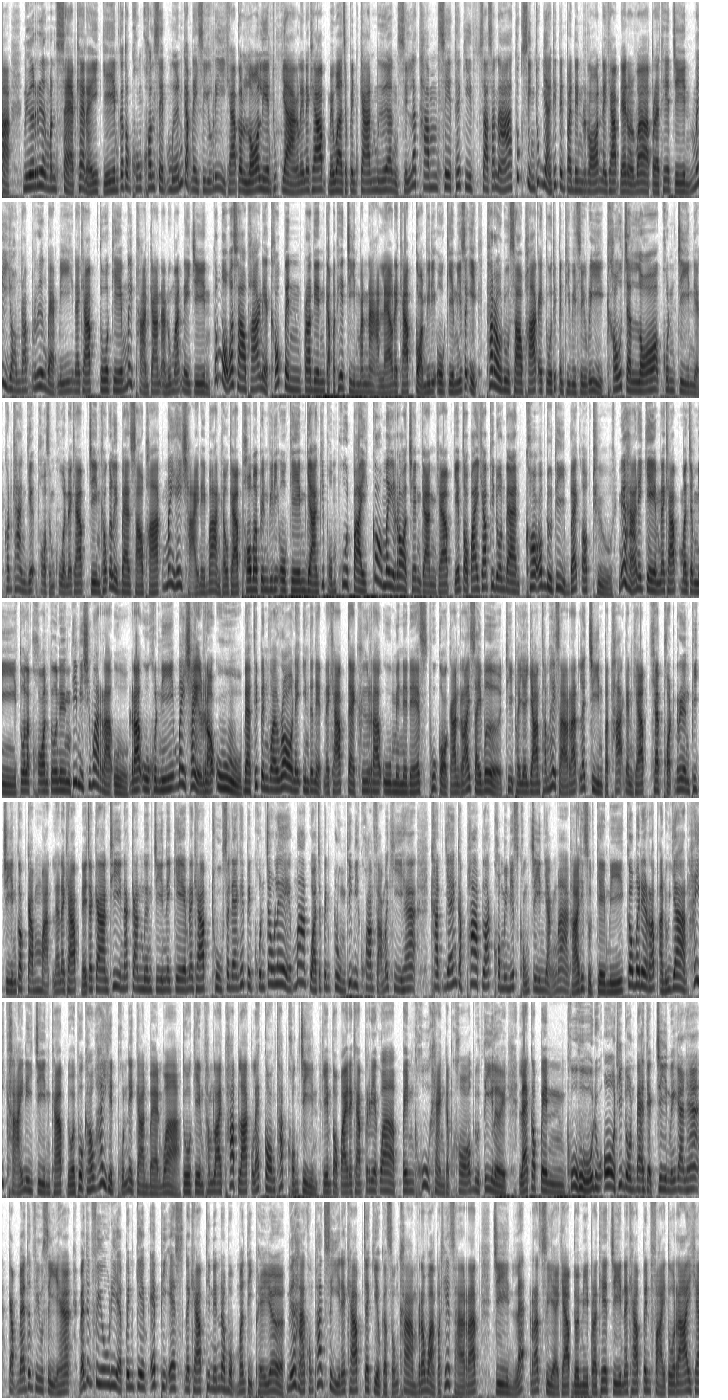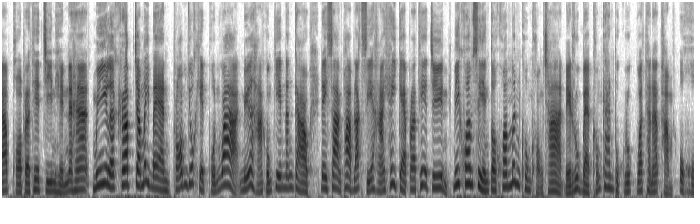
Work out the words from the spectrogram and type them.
เนื้อเรื่องมันแสบแค่ไหน เกมก็ต้องคงคอนเซปต์เหมือนกับในซีรีส์ครับ ก็ล้อเลียนทุกอย่างเลยนะครับ ไม่ว่าจะเป็นการเมือง ศิลธรรม เศรษฐกิจ ศาสนาทุกสิ่งทุกอย่างที่เป็นประเด็นร้อนนะครับ แน่นอนว่าประเทศจีนไม่ยอมรับเรื่องแบบนี้นะครับ ตัวเกมไม่ผ่านการอนุมัติในจีน ต้องบอกว่าซาวพาร์คเนี่ยเขาเป็นประเด็นกับประเทศจีนมานานแล้วนะครับ ก่อนวิดีโอเกมนี้ซะอีก ถ้าเราดูซาวพาร์คไอตัวที่เป็นทีวีซีรีส์เขาจะล้อคนจีนเนี่ยค่อนข้างเยอะพอสมควรนะครับ จีนเขาก็เลยแบนซาวพาร์คไม่ให้ฉายในบ้านเขาครับ พอมาเป็นวิดีโอเกมอย่างที่ผมพูดไปก็ไม่รอดเช่นกันครับ เกมต่อไปครับที่โดนแบน Call of Duty Black Ops 2เนื้อหาในเกมนะครับมันจะมีตัวละครตัวหนึ่งที่มีชื่อว่าราอู ราอูคนนี้ไม่ใช่ราอู แบบที่เป็นไวรัลในอินเทอร์เน็ตนะครับแต่คือราอูเมเนเดสผู้ก่อการร้ายไซเบอร์ ที่พยายามทำให้สหรัฐและจีนปะทะกันครับแค่พอตเรื่องพี่จีนก็กำหมัดแล้วนะครับในจากการที่นักการเมืองจีนในเกมนะครับถูกแสดงให้เป็นคนเจ้าเล่ห์มากกว่าจะเป็นกลุ่มที่มีความสามัคคีฮะขัดแย้งกับภาพลักษณ์คอมมิวนิสต์ของจีนอย่างมากท้ายที่สุดเกมนี้ก็ไม่ได้รับอนุญาตให้ขายในจีนครับ โดยพวกเขาให้เหตุผลในการแบนว่า ตัวเกมทำลายภาพลักษณ์และกองทัพของจีน เกมต่อไปนะครับ เรียกว่าเป็นคู่แข่งกับ Call of Duty เลย และก็เป็นคู่หูดูโอที่โดนแบนจากจีนเหมือนกันฮะ กับ Battlefield 4 ฮะ Battlefield เนี่ยเป็นเกม FPS นะครับที่เน้นระบบมัลติเพลเยอร์เนื้อหาของภาค 4 นะครับ จะเกี่ยวกับสงครามระหว่างประเทศสหรัฐ จีนและรัสเซียครับ โดยมีประเทศจีนนะครับเป็นฝ่ายตัวร้ายครับ พอประเทศจีนเห็นนะฮะ มีเหรอครับจะไม่แบนพร้อมยกเหตุผลว่าเนื้อหาของเกมดังกล่าว ได้สร้างภาพลักษณ์เสียหายให้แก่ประเทศจีน มีความเสี่ยงต่อความมั่นคงของชาติ ในรูปแบบของการบุกรุกวัฒนธรรม โอ้โห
